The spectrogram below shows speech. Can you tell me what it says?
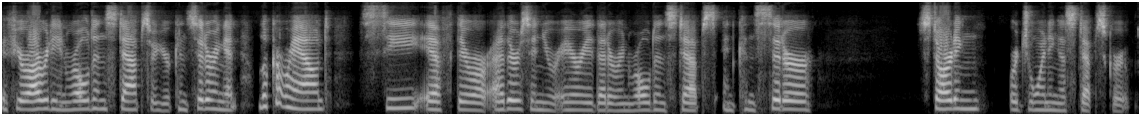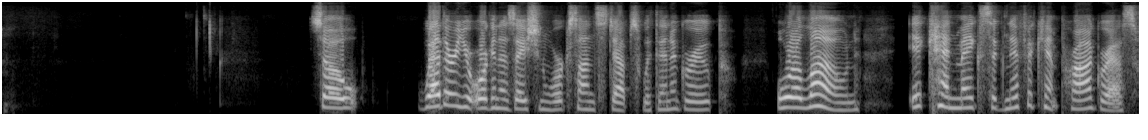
if you're already enrolled in STEPS or you're considering it, look around, see if there are others in your area that are enrolled in STEPS, and consider starting or joining a STEPS group. So whether your organization works on STEPS within a group or alone, it can make significant progress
